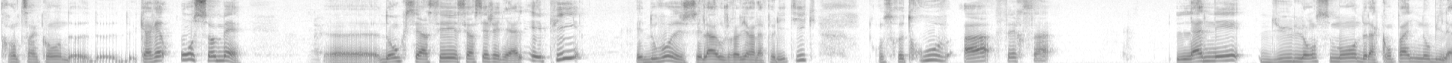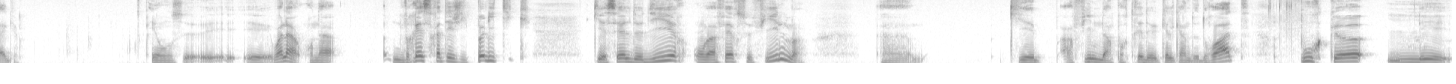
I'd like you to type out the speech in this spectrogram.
35 ans de, carrière au sommet. Euh, donc c'est assez, assez génial. Et puis, et de nouveau, c'est là où je reviens à la politique, on se retrouve à faire ça l'année du lancement de la campagne Nobilag. Et, on et voilà, on a une vraie stratégie politique qui est celle de dire on va faire ce film, euh, qui est un film d'un portrait de quelqu'un de droite, pour que les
